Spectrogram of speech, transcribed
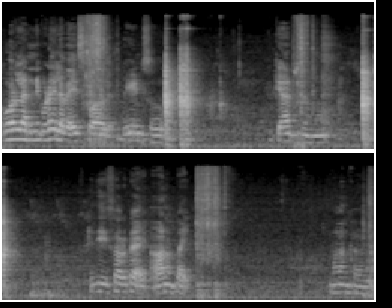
కూరలన్నీ కూడా ఇలా వేసుకోవాలి. బీన్స్ క్యాప్సికము ఇది సొరకాయ ఆనపాయ ములంకాయలు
